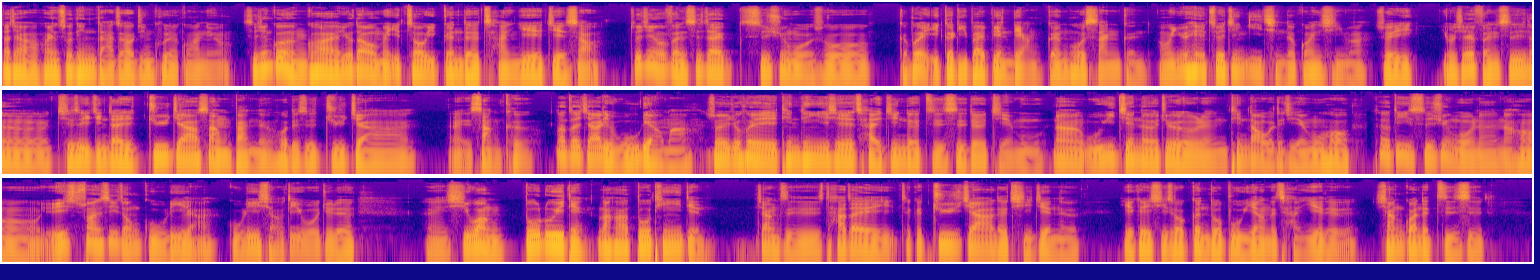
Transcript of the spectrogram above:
大家好，欢迎收听打造金库的瓜牛。时间过得很快，又到我们一周一更的产业介绍。最近有粉丝在私讯我说，可不可以一个礼拜变两更或三更哦？因为最近疫情的关系嘛，所以有些粉丝呢，其实已经在居家上班了，或者是居家呃上课。那在家里无聊嘛，所以就会听听一些财经的知识的节目。那无意间呢，就有人听到我的节目后，特地私讯我呢，然后也算是一种鼓励啦，鼓励小弟。我觉得，嗯，希望多录一点，让他多听一点，这样子他在这个居家的期间呢，也可以吸收更多不一样的产业的相关的知识。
